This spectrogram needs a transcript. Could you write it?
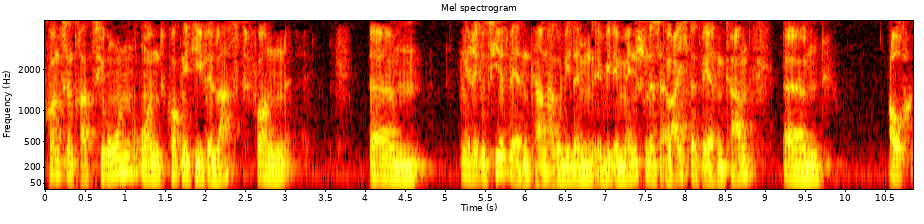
Konzentration und kognitive Last von ähm, reduziert werden kann, also wie dem, wie dem Menschen es erleichtert werden kann, ähm, auch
